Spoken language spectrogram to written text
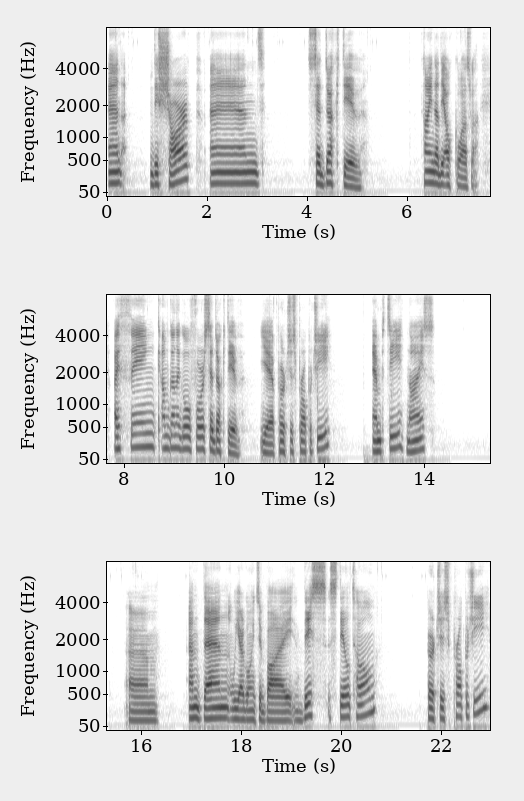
and the sharp and seductive. Kinda the aqua as well. I think I'm gonna go for seductive. Yeah, purchase property. Empty, nice. Um, and then we are going to buy this stilt home. Purchase property.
